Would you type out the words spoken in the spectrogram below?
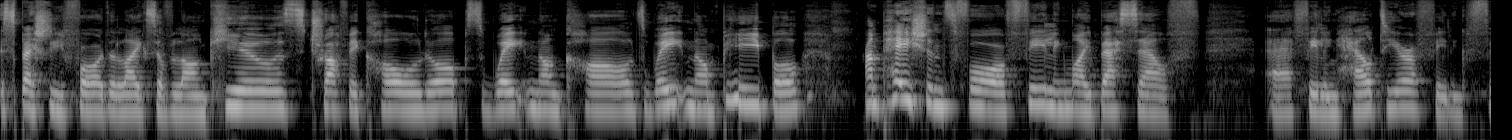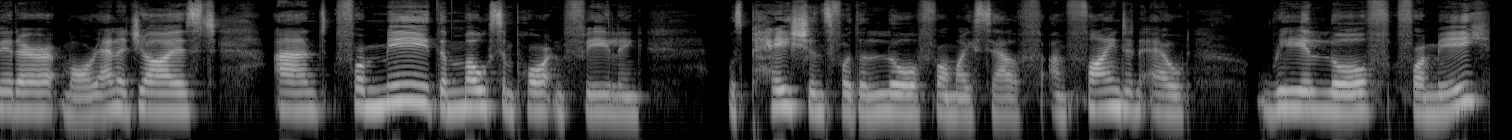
especially for the likes of long queues, traffic hold-ups, waiting on calls, waiting on people, and patience for feeling my best self, uh, feeling healthier, feeling fitter, more energized. And for me, the most important feeling was patience for the love for myself and finding out real love for me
